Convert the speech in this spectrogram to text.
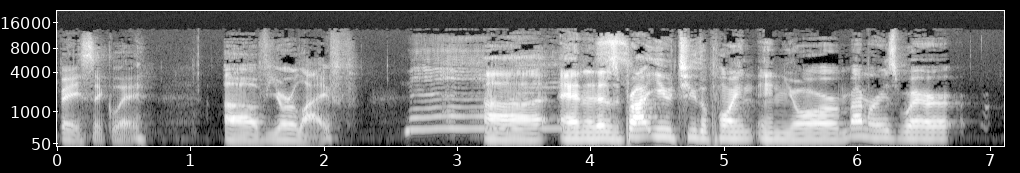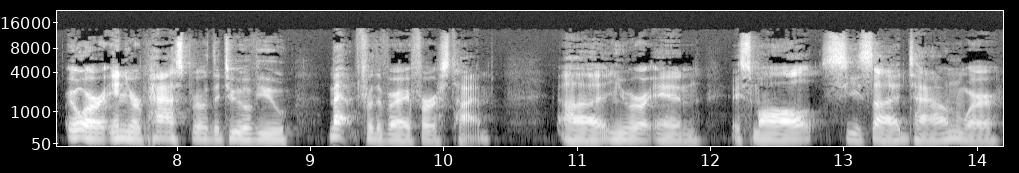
basically, of your life. Uh, and it has brought you to the point in your memories where, or in your past, where the two of you met for the very first time. Uh, you were in a small seaside town where,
